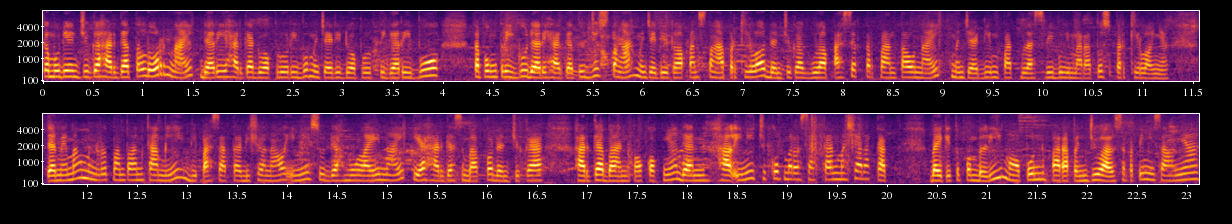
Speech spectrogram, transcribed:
Kemudian juga harga telur naik dari harga 20.000 menjadi 23.000, tepung terigu dari harga 7,5 menjadi 8,5 per kilo dan juga gula pasir terpantau naik menjadi 14.500 per kilonya. Dan memang menurut pantauan kami di pasar tradisional ini sudah mulai naik ya harga sembako dan juga harga bahan pokoknya dan hal ini cukup meresahkan masyarakat, baik itu pembeli maupun para penjual. Seperti misalnya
